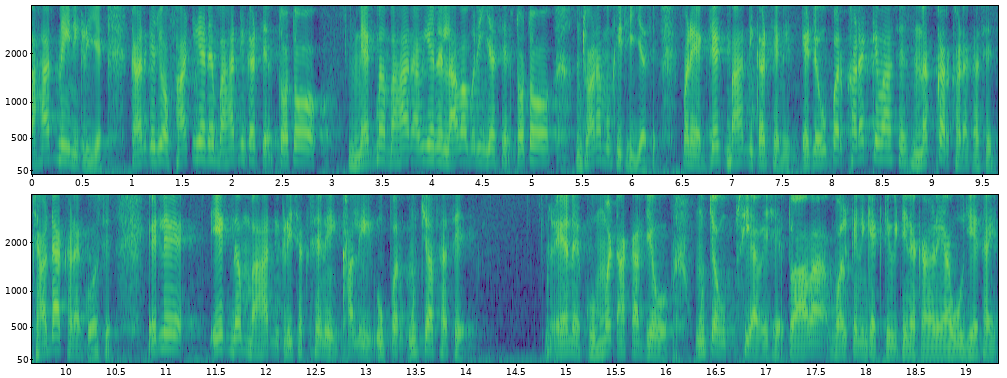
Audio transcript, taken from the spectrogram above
બહાર નહીં નીકળી જાય. કારણ કે જો ફાટી અને બહાર નીકળશે, તો તો મેઘમાં બહાર આવી અને લાવા બની જશે, તો તો જ્વાળામુખી થઈ જશે. પણ એક્ઝેક્ટ બહાર નીકળશે નહીં, એટલે ઉપર ખડક કેવા હશે? નક્કર ખડક હશે. જાડા ખડકો હશે. એટલે એકદમ બહાર નીકળી શકશે નહીં. ખાલી ઉપર ઊંચા થશે. એને ઘુમ્મટ આકાર જેવો ઊંચા ઉપસી આવે છે. તો આવા વોલ્કેનિક એક્ટિવિટીના કારણે આવું જે થાય,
